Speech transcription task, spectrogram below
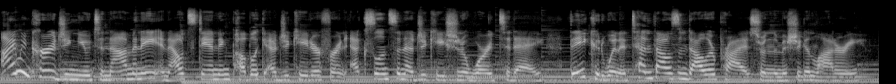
I'm encouraging you to nominate an outstanding public educator for an Excellence in Education Award today. They could win a $10,000 prize from the Michigan Lottery.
